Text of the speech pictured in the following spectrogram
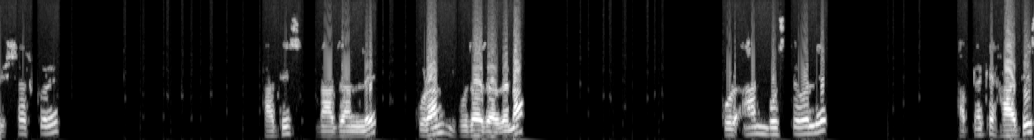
বিশ্বাস করে হাদিস না জানলে কোরআন বোঝা যাবে না। কোরআন বুঝতে হলে আপনাকে হাদিস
